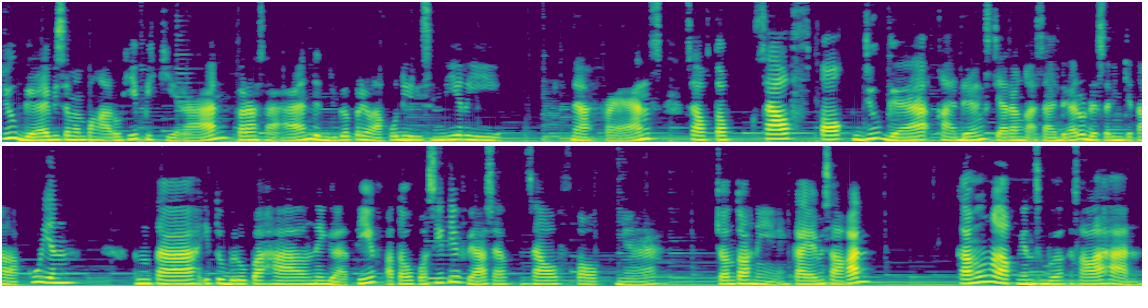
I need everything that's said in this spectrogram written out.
juga bisa mempengaruhi pikiran, perasaan, dan juga perilaku diri sendiri. Nah, friends, self-talk self-talk juga kadang secara nggak sadar udah sering kita lakuin. Entah itu berupa hal negatif atau positif ya self-talknya. Contoh nih, kayak misalkan kamu ngelakuin sebuah kesalahan,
